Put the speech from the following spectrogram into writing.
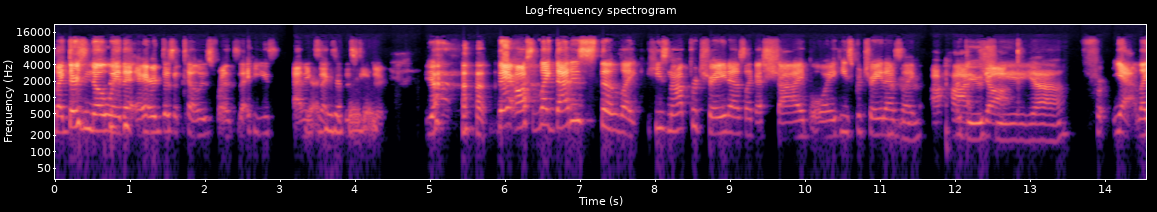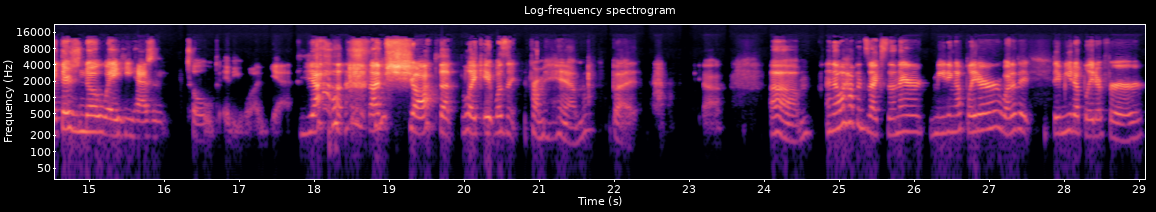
Like, there's no way that Eric doesn't tell his friends that he's having Yeah, he sex with this definitely does. teacher. Yeah. They're also like that is the like he's not portrayed as like a shy boy. He's portrayed as like a A hot jock. douchey. Yeah. For, yeah, like there's no way he hasn't told anyone yet. Yeah. I'm shocked that like it wasn't from him, but yeah. Um, and then what happens next? Then they're meeting up later. What do they they meet up later for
